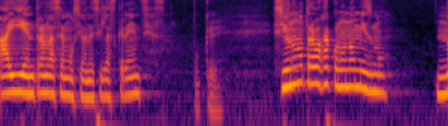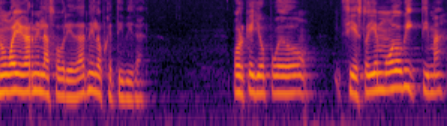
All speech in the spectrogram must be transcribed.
ahí entran las emociones y las creencias. Si uno no trabaja con uno mismo, no va a llegar ni la sobriedad ni la objetividad. Porque yo puedo, si estoy en modo víctima,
